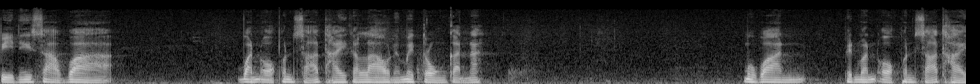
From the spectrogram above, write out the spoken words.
ปีนี้ทราบว่าวันออกพรรษาไทยกับลาวเนี่ยไม่ตรงกันนะ เมื่อวานเป็นวันออกพรรษาไทย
